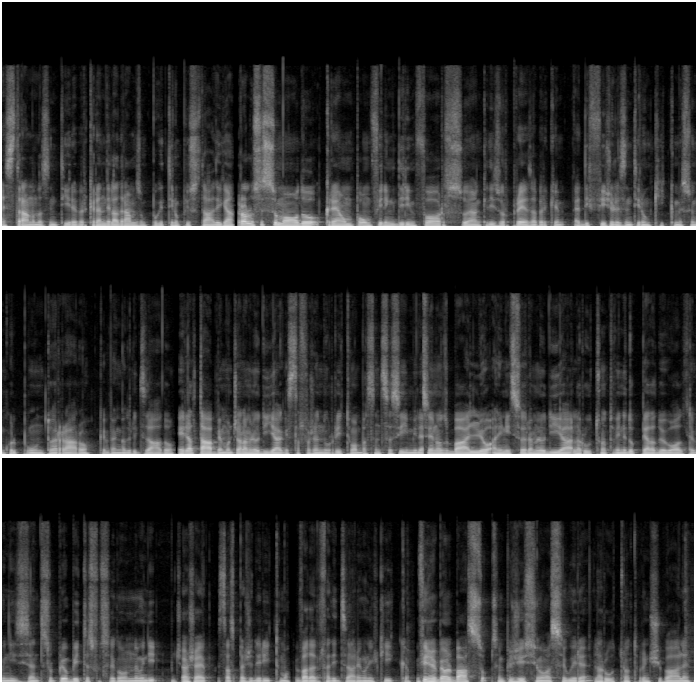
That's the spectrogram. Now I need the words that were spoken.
È strano da sentire perché rende la drums un pochettino più statica, però allo stesso modo crea un po' un feeling di rinforzo e anche di sorpresa perché è difficile sentire un kick messo in quel punto, è raro che venga utilizzato. in realtà abbiamo già la melodia che sta facendo un ritmo abbastanza simile. Se non sbaglio all'inizio della melodia la root note viene doppiata due volte, quindi si sente sul primo beat e sul secondo, quindi già c'è questa specie di ritmo che vado ad enfatizzare con il kick. Infine abbiamo il basso, semplicissimo, va a seguire la root note principale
